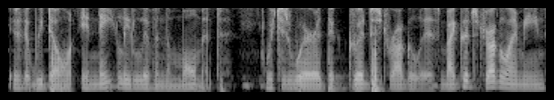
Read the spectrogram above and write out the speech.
is that we don't innately live in the moment, mm-hmm. which is where the good struggle is. And by good struggle, I mean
